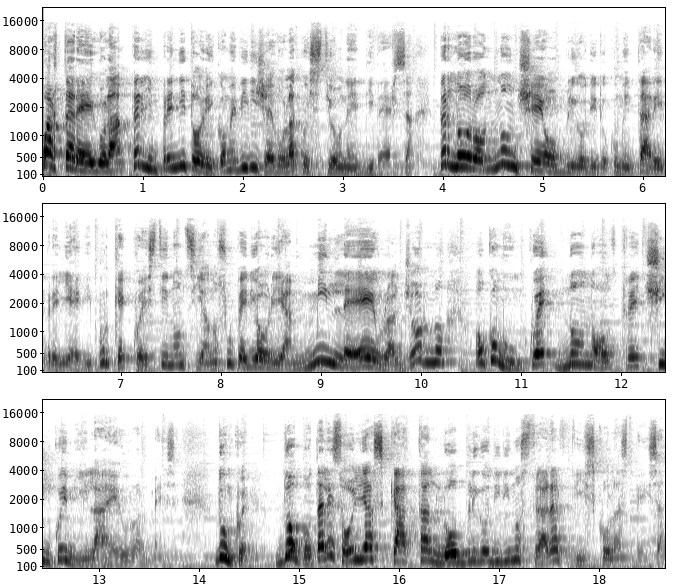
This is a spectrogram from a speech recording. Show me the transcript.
Quarta regola, per gli imprenditori come vi dicevo la questione è diversa. Per loro non c'è obbligo di documentare i prelievi purché questi non siano superiori a 1000 euro al giorno o comunque non oltre 5000 euro al mese. Dunque, dopo tale soglia scatta l'obbligo di dimostrare al fisco la spesa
